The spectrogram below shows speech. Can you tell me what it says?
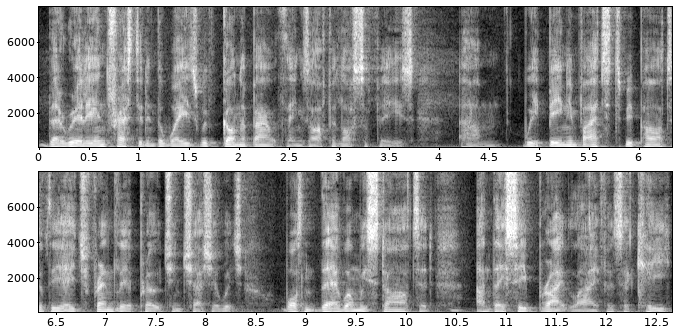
they're really interested in the ways we've gone about things, our philosophies. Um, we've been invited to be part of the age friendly approach in Cheshire, which wasn't there when we started, and they see Bright Life as a key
